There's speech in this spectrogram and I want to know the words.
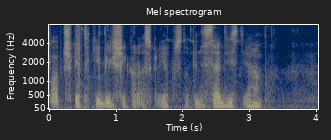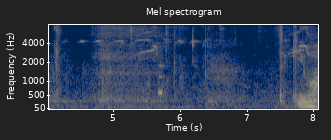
Папчики такий більший карась клює по 150-200 грам. Такий о.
